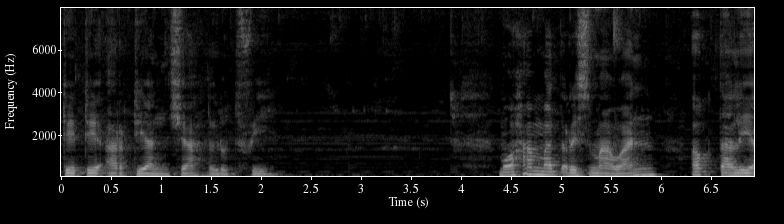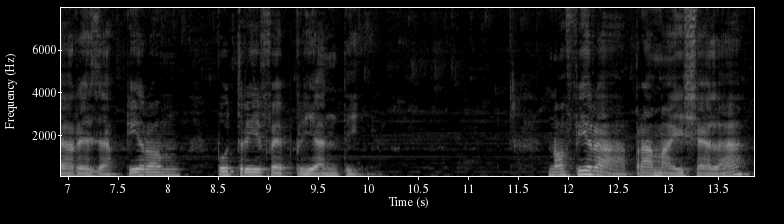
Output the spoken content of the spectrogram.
Dede Ardiansyah Lutfi. Muhammad Rismawan, Oktalia Reza Kirom, Putri Febrianti. Novira Pramaisela,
